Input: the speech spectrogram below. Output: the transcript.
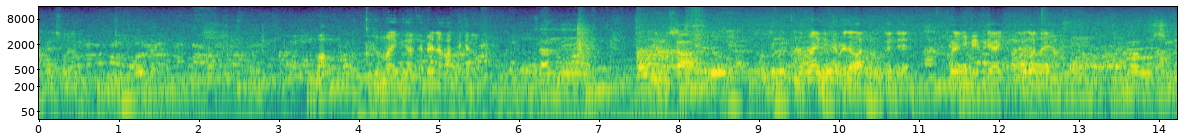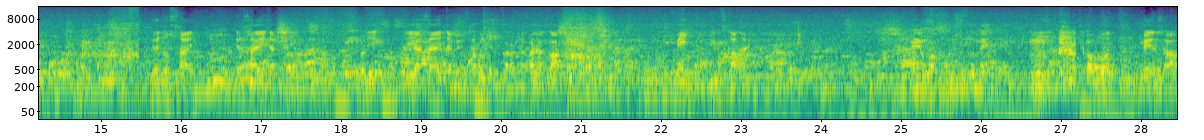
食べれそうだよ。わ車エビは食べれなかったけど。残念でもさ車エビ食べれなかったおかげでこれに巡り合えたかよかったやん上のさ野菜炒め鶏鶏野菜炒めを食べてるからなかなか麺に行き着かない。麺はもずく麺だようんしかももう麺さ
